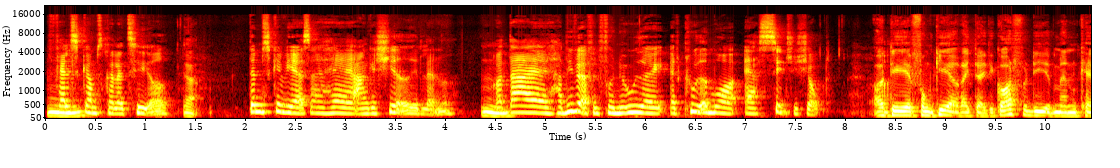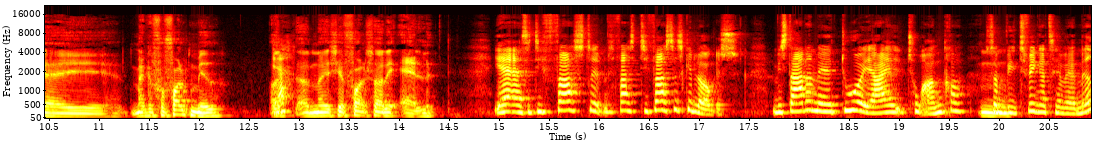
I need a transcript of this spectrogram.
mm. faldskærmsrelateret, ja. dem skal vi altså have engageret i et eller andet. Mm. Og der øh, har vi i hvert fald fundet ud af, at kludermor er sindssygt sjovt. Og det fungerer rigtig, rigtig godt, fordi man kan, øh, man kan få folk med. Og, Ja. og når jeg siger folk, så er det alle. Ja, altså de første, først, de første skal lokkes. Vi starter med du og jeg, to andre, mm. som vi tvinger til at være med.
